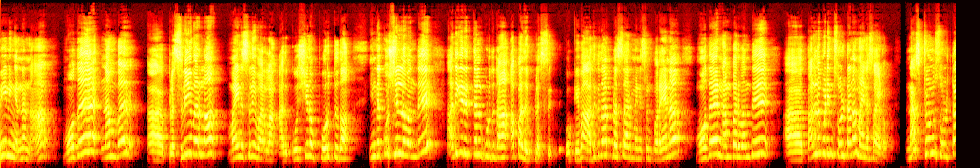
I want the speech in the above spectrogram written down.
மீனிங் என்னன்னா முத நம்பர் ப்ளஸ்லேயும் வரலாம் மைனஸ்லேயும் வரலாம். அது கொஷினை பொறுத்து தான் இந்த கொஷினில் வந்து அதிகரித்தல் கொடுத்துட்டான். அப்போ அது ப்ளஸ்ஸு ஓகேவா அதுக்கு தான் ப்ளஸ் ஆர் மைனஸ்னு போகிறேன் ஏன்னா முத நம்பர் வந்து தள்ளுபடின்னு சொல்லிட்டானா மைனஸ் ஆகிடும் நஷ்டம்னு சொல்லிட்டா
